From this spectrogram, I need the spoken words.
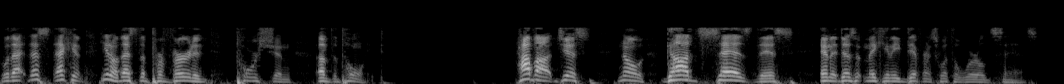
Well, that that's that can you know that's the perverted portion of the point. How about just no? God says this, and it doesn't make any difference what the world says.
